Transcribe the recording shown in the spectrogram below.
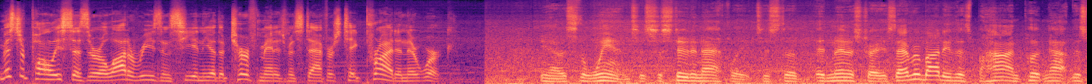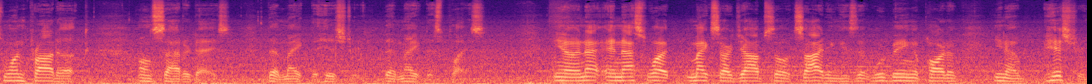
Mr. Pauley says there are a lot of reasons he and the other turf management staffers take pride in their work. You know, it's the wins, it's the student athletes, it's the administrators, it's everybody that's behind putting out this one product on Saturdays that make the history, that make this place. You know, and that, and that's what makes our job so exciting is that we're being a part of, you know, history.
